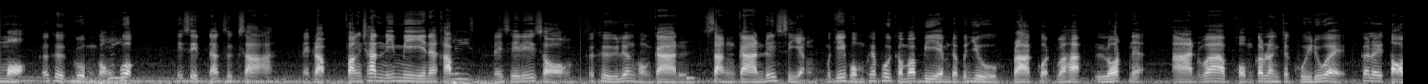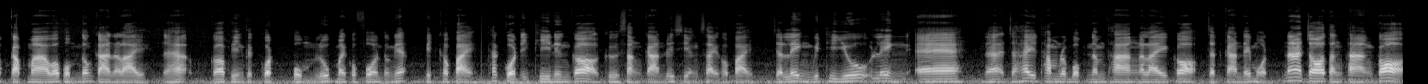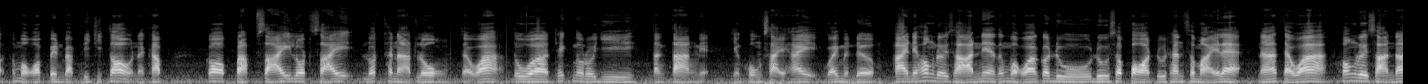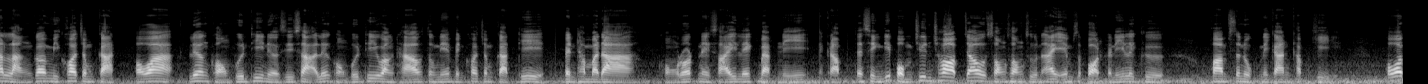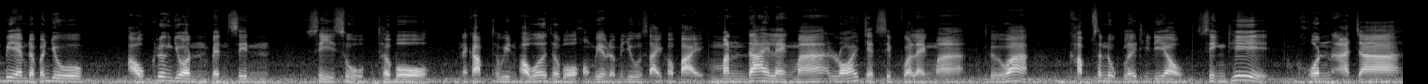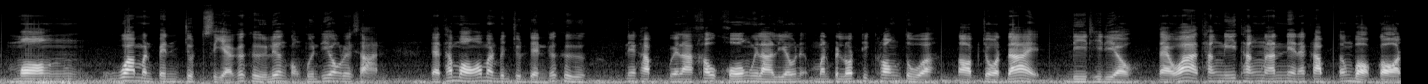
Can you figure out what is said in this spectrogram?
เหมาะก็คือกลุ่มของพวกนิสิตนักศึกษานะครับ ฟังก์ชันนี้มีนะครับ ในซีรีส์ 2 ก็คือเรื่องของการสั่งการด้วยเสียง เมื่อกี้ผมแค่พูดคำว่า BMW ปรากฏว่ารถเนี่ยอ่านว่าผมกำลังจะคุยด้วย ก็เลยตอบกลับมาว่าผมต้องการอะไรนะฮะ ก็เพียงแต่กดปุ่มรูปไมโครโฟนตรงนี้ปิดเข้าไป ถ้ากดอีกทีนึงก็คือสั่งการด้วยเสียงใส่เข้าไป จะเร่งวิทยุเร่งแอร์นะฮะจะให้ทำระบบนำทางอะไรก็จัดการได้หมด หน้าจอต่างๆ ก็ต้องบอกว่าเป็นแบบดิจิตอลนะครับ ก็ปรับไซส์ลดไซส์ลดขนาดลง แต่ว่าตัวเทคโนโลยีต่างๆเนี่ยยังคงใส่ให้ไว้เหมือนเดิม ภายในห้องโดยสารเนี่ยต้องบอกว่าก็ดูดูสปอร์ตดูทันสมัยแหละนะแต่ว่าห้องโดยสารด้านหลังก็มีข้อจำกัด เพราะว่าเรื่องของพื้นที่เหนือศีรษะเรื่องของพื้นที่วางเท้า ตรงนี้เป็นข้อจำกัดที่เป็นธรรมดาของรถในไซส์เล็กแบบนี้นะครับแต่สิ่งที่ผมชื่นชอบเจ้า 220 IM Sport คันนี้เลยคือ ความสนุกในการขับขี่ เพราะว่า BMW เอาเครื่องยนต์เบนซิน 4 สูบเทอร์โบนะครับทวินพาวเวอร์เทอร์โบของ BMW ใส่เข้าไป มันได้แรงม้า 170 กว่าแรงม้า ถือว่าขับสนุกเลยทีเดียว สิ่งที่คนอาจจะมองว่ามันเป็นจุดเสียก็คือเรื่องของพื้นที่ห้องโดยสาร แต่ถ้ามองว่ามันเป็นจุดเด่นก็คือเนี่ยครับเวลาเข้าโค้งเวลาเลี้ยวเนี่ยมันเป็นรถที่คล่องตัว ตอบโจทย์ได้ดีทีเดียว แต่ว่าทั้งนี้ทั้งนั้นเนี่ยนะครับต้องบอกก่อน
